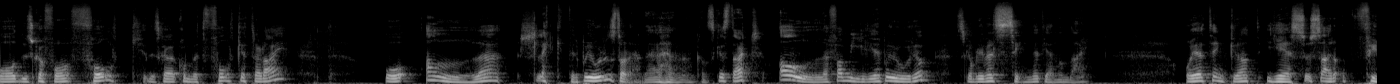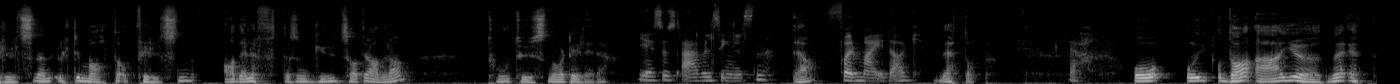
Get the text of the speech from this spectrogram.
og du skal få folk, det skal komme et folk etter deg, og alle slekter på jorden, står det. Det er ganske sterkt. Alle familier på jorden skal bli velsignet gjennom deg. Og jeg tenker at Jesus er oppfyllelsen, den ultimate oppfyllelsen av det løftet som Gud sa til Abraham 2000 år tidligere. Jesus er velsignelsen Ja, for meg i dag. nettopp. Ja. Og, og, og da er jødene et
